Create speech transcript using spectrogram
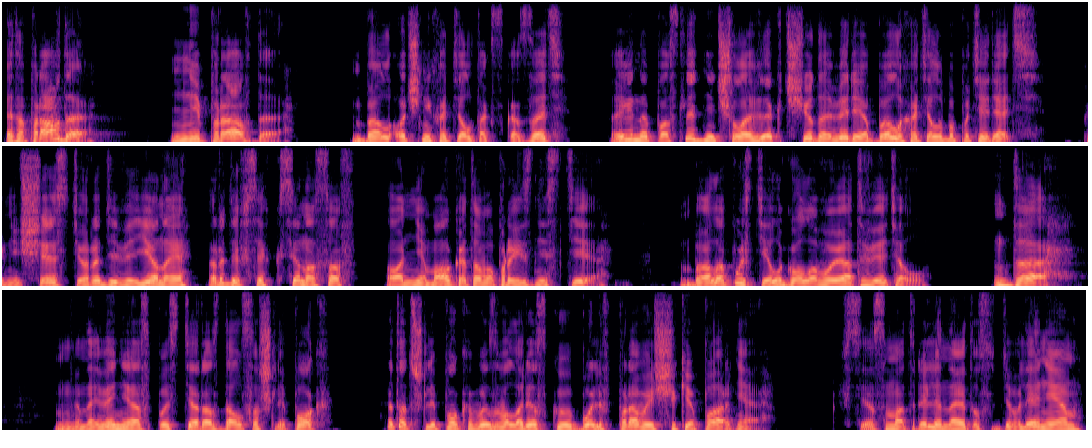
Это правда?» «Неправда». Белл очень хотел так сказать. Эйна – последний человек, чье доверие Белл хотел бы потерять. К несчастью, ради Виены, ради всех ксеносов, он не мог этого произнести. Белл опустил голову и ответил. «Да». Мгновение спустя раздался шлепок. Этот шлепок вызвал резкую боль в правой щеке парня. Все смотрели на это с удивлением.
